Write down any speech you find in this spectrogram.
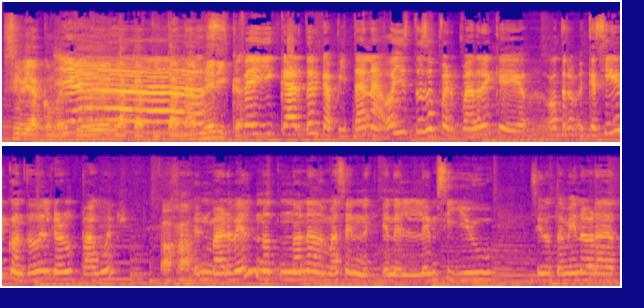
se hubiera convertido en la Capitana América. Peggy Carter, capitana. Oye, está súper padre que otra que sigue con todo el girl power Ajá. en Marvel, no, no nada más en, en el MCU, sino también ahora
